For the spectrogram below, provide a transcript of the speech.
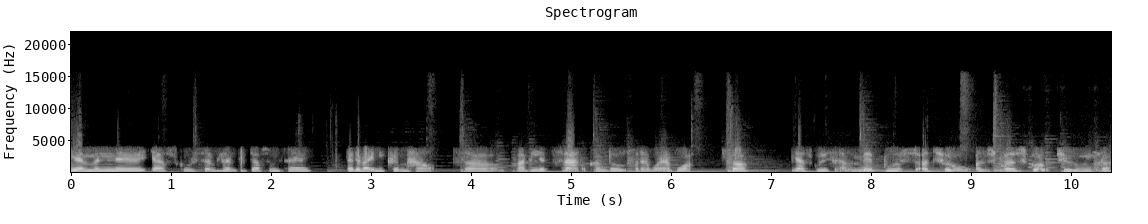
Jamen, øh, jeg skulle simpelthen på jobsamtale. Da det var inde i København, så var det lidt svært at komme derud fra der, hvor jeg bor. Så jeg skulle ligesom med bus og tog, og så skulle jeg gå 20 minutter.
